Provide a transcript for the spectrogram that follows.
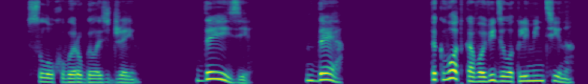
— вслух выругалась Джейн. «Дейзи! Д!» Так вот, кого видела Клементина.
